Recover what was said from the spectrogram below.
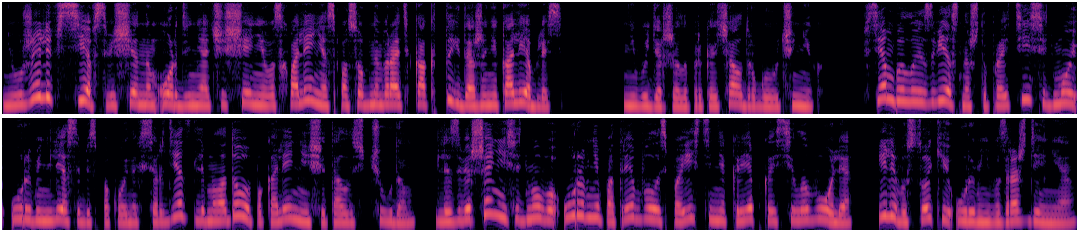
Неужели все в священном ордене очищения и восхваления способны врать, как ты, даже не колеблясь? Не выдержал и прикричал другой ученик. Всем было известно, что пройти седьмой уровень леса беспокойных сердец для молодого поколения считалось чудом. Для завершения седьмого уровня потребовалась поистине крепкая сила воли или высокий уровень возрождения.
